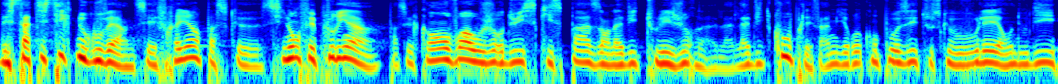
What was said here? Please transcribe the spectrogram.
Les statistiques nous gouvernent, c'est effrayant parce que sinon on fait plus rien. Parce que quand on voit aujourd'hui ce qui se passe dans la vie de tous les jours, la, vie de couple, les familles recomposées, tout ce que vous voulez, on nous dit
